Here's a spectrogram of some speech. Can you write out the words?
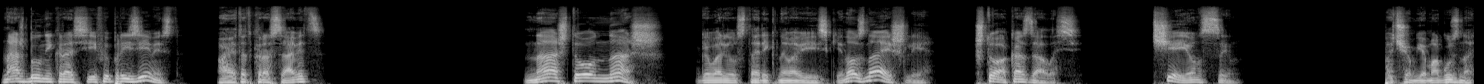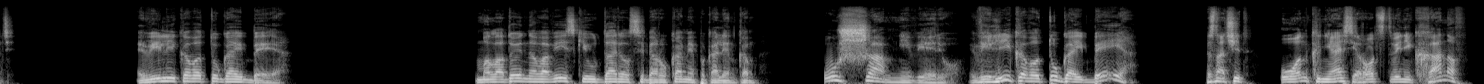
Наш был некрасив и приземист, а этот красавец. Наш-то он наш, говорил старик Нововейский. Но знаешь ли, что оказалось? Чей он сын? Почем я могу знать? Великого Тугайбея. Молодой Нововейский ударил себя руками по коленкам. «Ушам не верю! Великого Тугайбея? Значит, он князь и родственник ханов?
